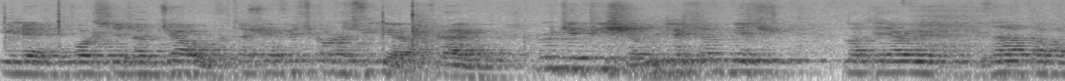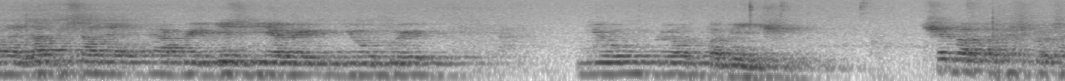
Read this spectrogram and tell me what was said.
Ile w Polsce jest oddziałów, to się wszystko rozwija w kraju. Ludzie piszą, ludzie chcą mieć materiały zanotowane, zapisane, aby nie zginęły, nie umkły, nie umkły od pamięci. Trzeba to wszystko, co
